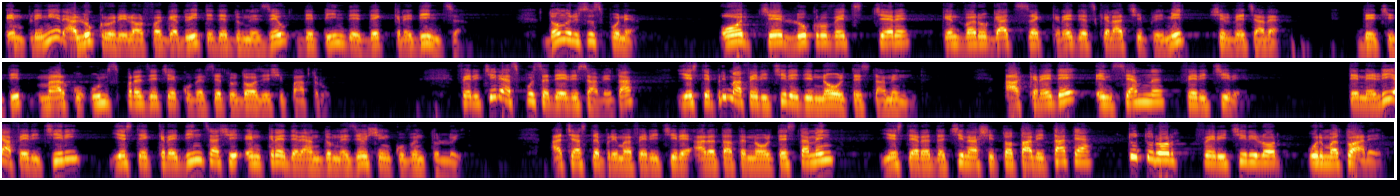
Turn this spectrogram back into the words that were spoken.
Împlinirea lucrurilor făgăduite de Dumnezeu depinde de credință. Domnul Iisus spune, orice lucru veți cere când vă rugați să credeți că l-ați primit și îl veți avea. De citit Marcu 11 cu versetul 24. Fericirea spusă de Elisaveta este prima fericire din Noul Testament. A crede înseamnă fericire. Temelia fericirii este credința și încrederea în Dumnezeu și în cuvântul Lui. Această primă fericire arătată în Noul Testament este rădăcina și totalitatea tuturor fericirilor următoare.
